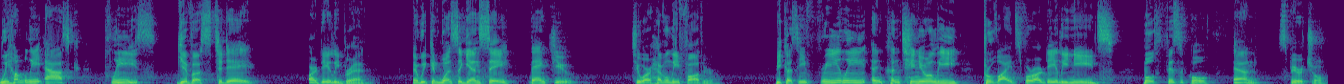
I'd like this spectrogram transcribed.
We humbly ask, Please give us today our daily bread. And we can once again say thank you to our Heavenly Father because He freely and continually provides for our daily needs, both physical and spiritual.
